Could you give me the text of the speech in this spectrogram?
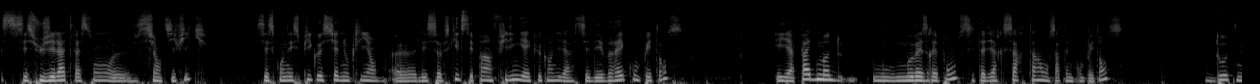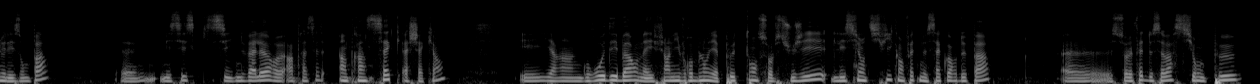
ces sujets-là de façon scientifique. C'est ce qu'on explique aussi à nos clients. Euh, les soft skills, c'est pas un feeling avec le candidat, c'est des vraies compétences. Et il n'y a pas de mode ou mauvaise réponse, c'est-à-dire que certains ont certaines compétences, d'autres ne les ont pas. Euh, mais c'est une valeur euh, intrinsè- intrinsèque à chacun. Et il y a un gros débat, on avait fait un livre blanc il y a peu de temps sur le sujet. Les scientifiques, en fait, ne s'accordent pas sur le fait de savoir si on peut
